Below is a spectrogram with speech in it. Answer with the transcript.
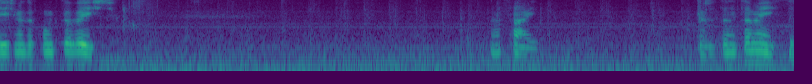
Wróciliśmy do punktu wyjścia. No fajnie. Tylko, że to nie to miejsce.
